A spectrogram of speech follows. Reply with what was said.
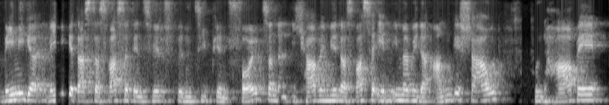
weniger, weniger, dass das Wasser den zwölf Prinzipien folgt, sondern ich habe mir das Wasser eben immer wieder angeschaut und habe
